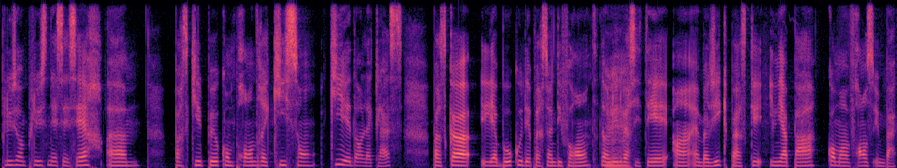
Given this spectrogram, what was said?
plus en plus nécessaire euh, parce qu'il peut comprendre qui sont, qui est dans la classe. Parce qu'il y a beaucoup de personnes différentes dans Mhm. l'université en, en Belgique parce qu'il n'y a pas, comme en France, une bac.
